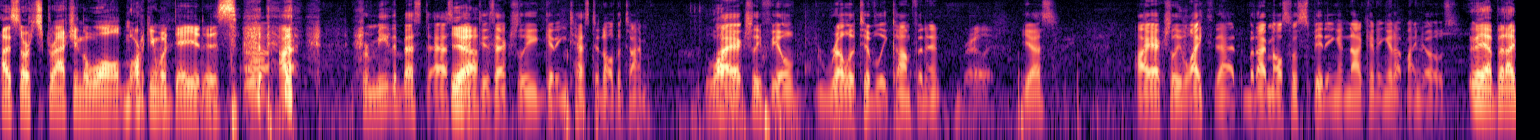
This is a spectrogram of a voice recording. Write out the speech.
I start scratching the wall, marking what day it is. Uh, I, for me, the best aspect is actually getting tested all the time. Love I it. actually feel relatively confident. Really? Yes. I actually like that, but I'm also spitting and not getting it up my nose. Yeah, but I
